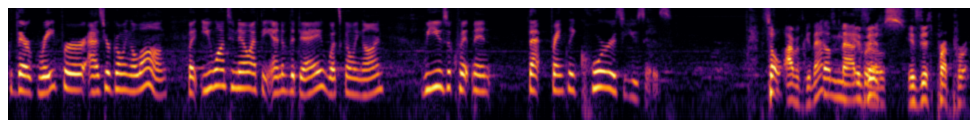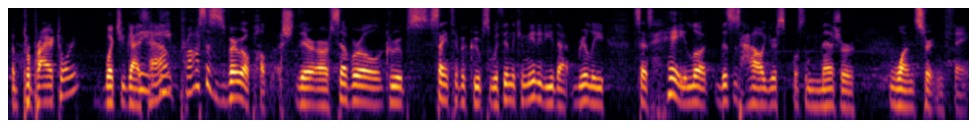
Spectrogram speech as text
they're great for as you're going along. But you want to know at the end of the day what's going on. We use equipment that, frankly, Coors uses. So I was going to The ask, is macros. this, is this propri- proprietary? What you guys the, have? the process is very well published. There are several groups, scientific groups within the community that really says, "Hey, look, this is how you're supposed to measure one certain thing."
